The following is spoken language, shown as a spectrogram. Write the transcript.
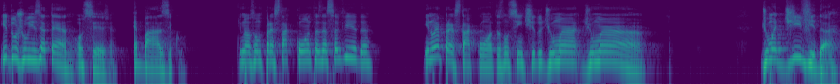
E do juiz eterno, ou seja, é básico que nós vamos prestar contas dessa vida. E não é prestar contas no sentido de uma de uma de uma dívida.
